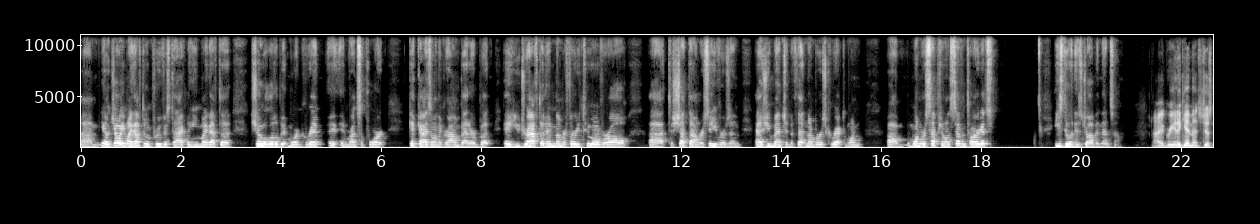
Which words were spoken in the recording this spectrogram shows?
um, you know, Joey might have to improve his tackling. He might have to show a little bit more grit and run support, get guys on the ground better. But hey, you drafted him number 32 overall uh, to shut down receivers, and as you mentioned, if that number is correct, one um, one reception on seven targets, he's doing his job and then some. I agree. And again, that's just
